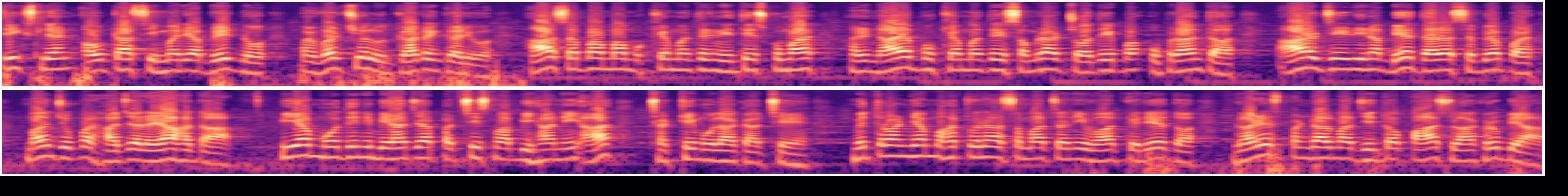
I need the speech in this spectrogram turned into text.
સિક્સ લેન ઔટા સિમરિયા બ્રિજનું પણ વર્ચ્યુઅલ ઉદ્ઘાટન કર્યું. આ સભામાં મુખ્યમંત્રી નીતિશ કુમાર અને નાયબ મુખ્યમંત્રી સમ્રાટ ચૌધરી પણ ઉપરાંત આરજેડીના બે ધારાસભ્યો પણ મંચ ઉપર હાજર રહ્યા હતા. પીએમ મોદીની બે હજાર પચીસમાં બિહારની આ છઠ્ઠી મુલાકાત છે. મિત્રો, અન્ય મહત્વના સમાચારની વાત કરીએ તો ગણેશ પંડાલમાં જીતો પાંચ લાખ રૂપિયા.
